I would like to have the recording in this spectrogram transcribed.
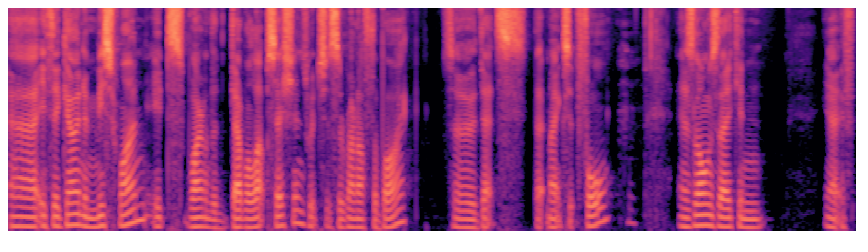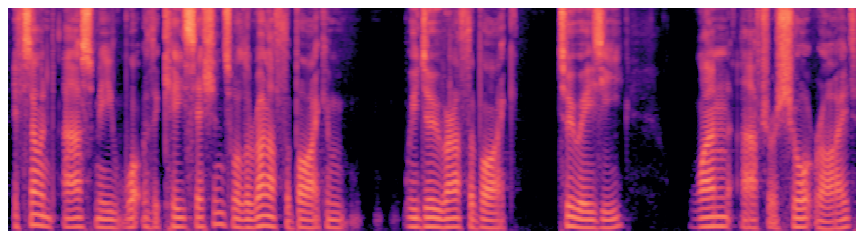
uh, if they're going to miss one, it's one of the double up sessions, which is the run off the bike. So that's that makes it four. And as long as they can, you know, if, if someone asked me what were the key sessions, well, the run off the bike, and we do run off the bike two easy, one after a short ride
